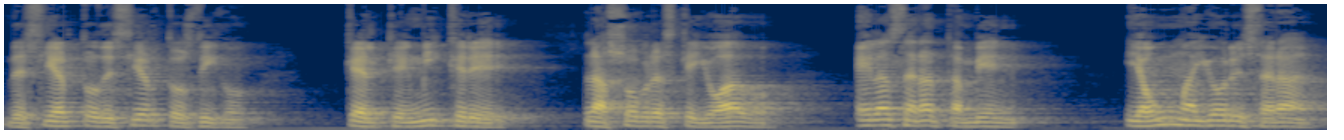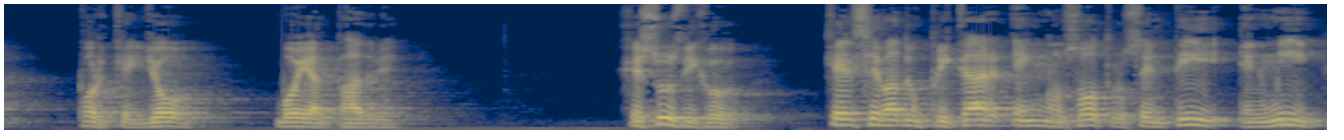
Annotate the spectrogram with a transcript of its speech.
de cierto, de cierto os digo, que el que en mí cree las obras que yo hago, él las hará también, y aún mayores hará, porque yo voy al Padre. Jesús dijo que Él se va a duplicar en nosotros, en ti, en mí,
